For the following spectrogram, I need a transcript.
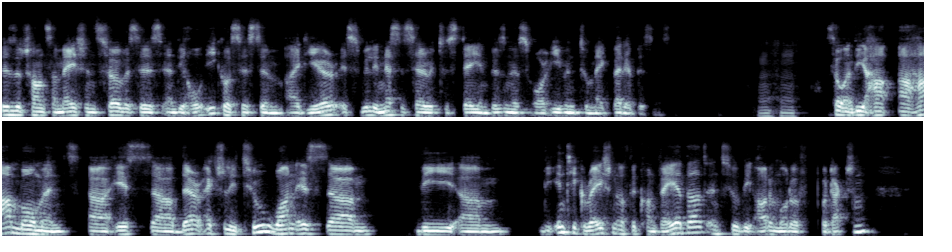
digital transformation services and the whole ecosystem idea is really necessary to stay in business or even to make better business. Mm-hmm. So, and the aha, aha moment uh, is uh, there are actually two. One is um, the um, the integration of the conveyor belt into the automotive production,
